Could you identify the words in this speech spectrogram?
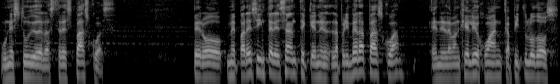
un estudio de las tres Pascuas. Pero me parece interesante que en la primera Pascua, en el Evangelio de Juan, capítulo 2,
